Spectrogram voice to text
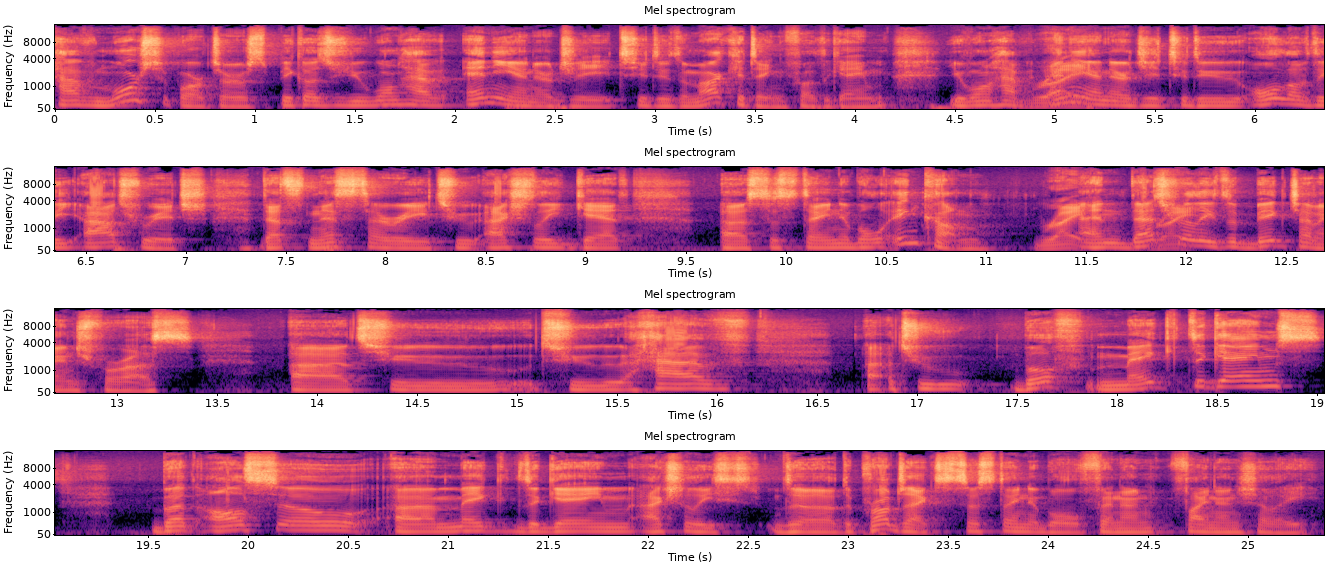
have more supporters because you won't have any energy to do the marketing for the game. You won't have Right. any energy to do all of the outreach that's necessary to actually get a sustainable income. Right, And that's really the big challenge for us uh, to to have uh, to both make the games but also uh, make the game actually the the project sustainable finan- financially.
